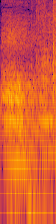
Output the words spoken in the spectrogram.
Ah!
